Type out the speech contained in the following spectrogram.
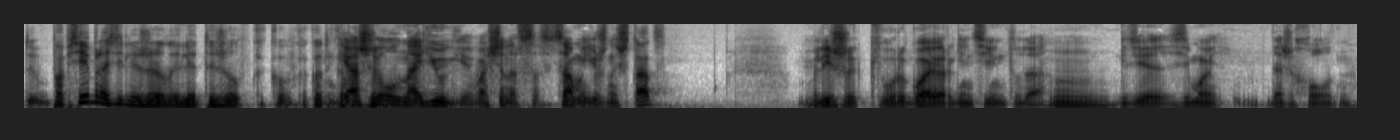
ты по всей Бразилии жил или ты жил в, како- в какой-то... Я жил на юге, вообще на самый южный штат, ближе к Уругваю, Аргентине туда, М. где зимой даже холодно.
